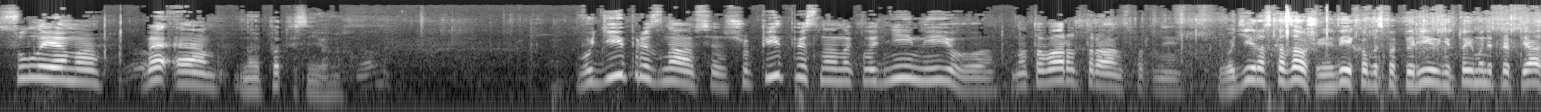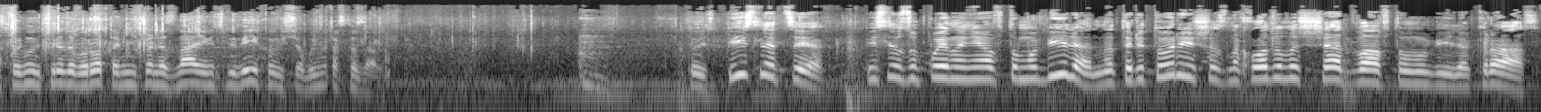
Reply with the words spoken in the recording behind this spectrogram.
Сулема ВМ. Ну, підписні його. Водій признався, що підпис на накладній не його, на товаротранспортній. Водій розказав, що він виїхав без папірів, ніхто йому не препятствував, йому відкрили ворота, він нічого не знає, він собі виїхав і все, бо йому так сказали. Тобто після цих, після зупинення автомобіля на території ще знаходилось ще два автомобіля, крас.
